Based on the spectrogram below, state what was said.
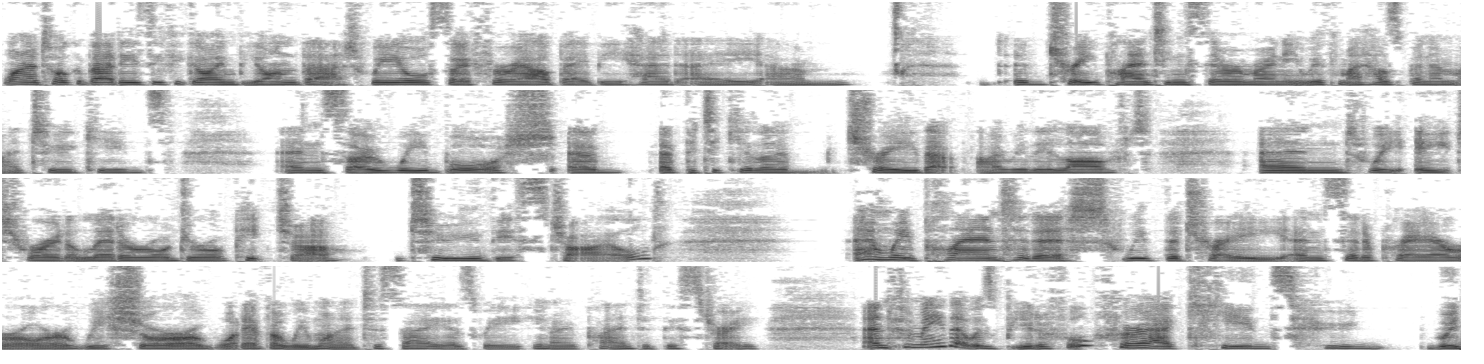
want to talk about is if you're going beyond that, we also, for our baby, had a, um, a tree planting ceremony with my husband and my two kids. And so we bought a, a particular tree that I really loved, and we each wrote a letter or drew a picture to this child and we planted it with the tree and said a prayer or a wish or whatever we wanted to say as we, you know, planted this tree. And for me, that was beautiful for our kids who were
